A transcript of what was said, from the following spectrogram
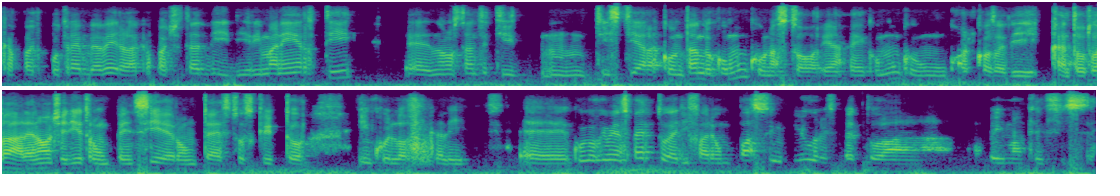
capa- potrebbe avere la capacità di, di rimanerti eh, nonostante ti, mh, mm, ti, stia raccontando comunque una storia, è comunque un qualcosa di cantautorale, no? c'è dietro un pensiero, un testo scritto in quell'ottica lì. Eh, quello che mi aspetto è di fare un passo in più rispetto a, prima che uscisse.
